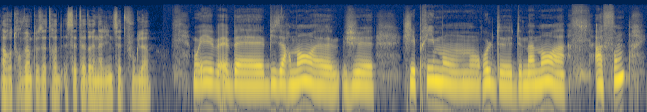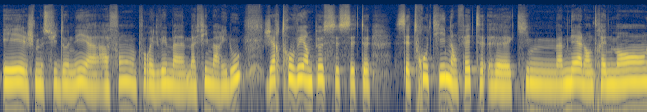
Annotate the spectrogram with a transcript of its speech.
à retrouver un peu cette, adrénaline, cette fougue-là? Oui, bah, bah, bizarrement, euh, j'ai pris mon, rôle de, maman à, fond et je me suis donnée à, fond pour élever ma, ma fille Marilou. J'ai retrouvé un peu cette cette routine en fait euh, qui m'amenait à l'entraînement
